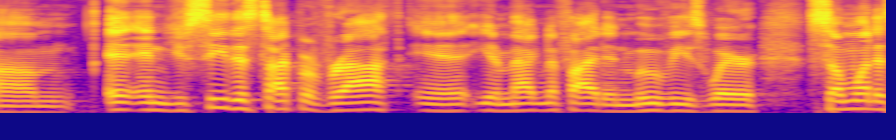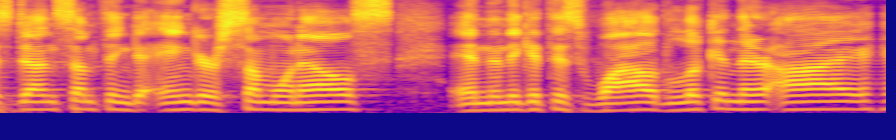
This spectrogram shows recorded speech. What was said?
Um, and, and, you see this type of wrath in, you know, magnified in movies where someone has done something to anger someone else, and then they get this wild look in their eye,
